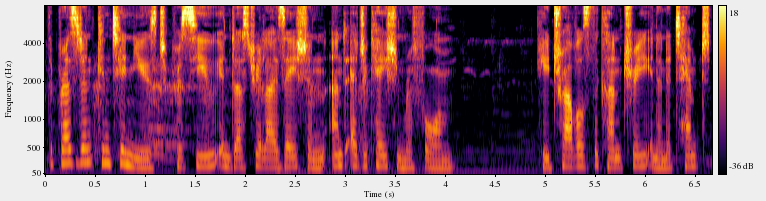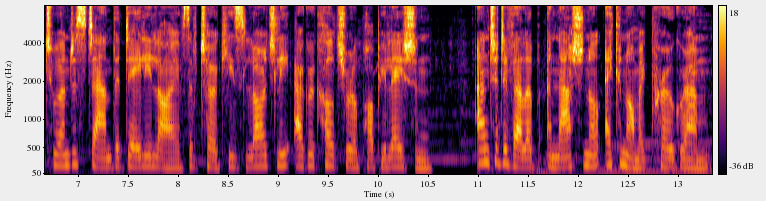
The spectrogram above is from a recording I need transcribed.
the president continues to pursue industrialization and education reform. He travels the country in an attempt to understand the daily lives of Turkey's largely agricultural population and to develop a national economic program.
